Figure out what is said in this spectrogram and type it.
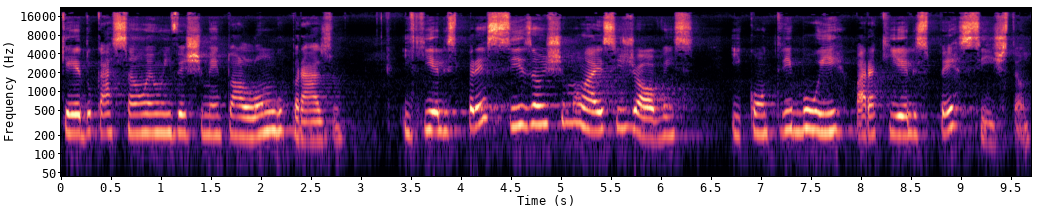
que a educação é um investimento a longo prazo e que eles precisam estimular esses jovens e contribuir para que eles persistam.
